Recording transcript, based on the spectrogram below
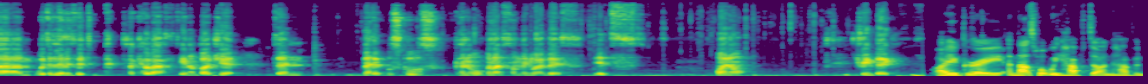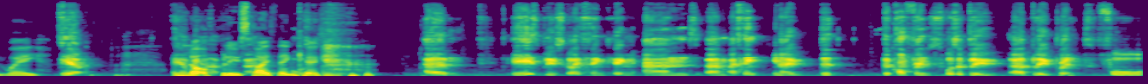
um, with a limited capacity and a budget, then medical schools can organise something like this. It's why not? Dream big. i agree and that's what we have done haven't we Yeah. a Yeah, lot of have, blue um, sky course. thinking Um, it is blue sky thinking, and um, I think you know the the conference was a blue uh, blueprint for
